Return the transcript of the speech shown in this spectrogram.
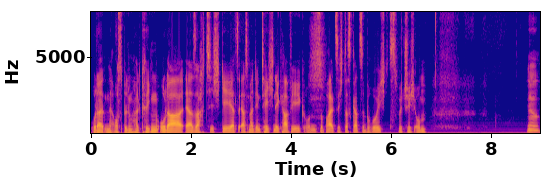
oder eine Ausbildung halt kriegen. Oder er sagt, ich gehe jetzt erstmal den Technikerweg und sobald sich das Ganze beruhigt, switche ich um. Ja.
